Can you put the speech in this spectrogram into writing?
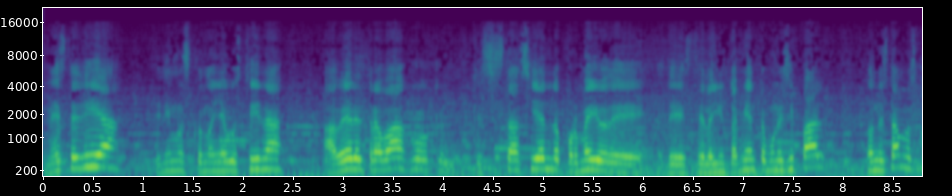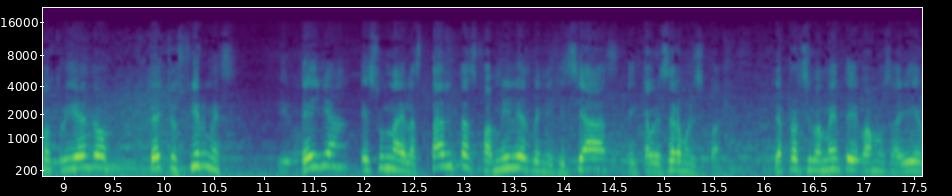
En este día venimos con doña Agustina a ver el trabajo que, se está haciendo por medio de, este, el ayuntamiento municipal, donde estamos construyendo techos firmes. Ella es una de las tantas familias beneficiadas en cabecera municipal. Ya próximamente vamos a ir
